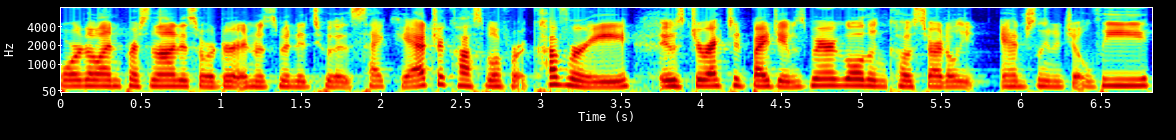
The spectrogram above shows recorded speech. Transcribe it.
borderline personality disorder and was admitted to a psychiatric hospital for recovery. It was directed by James Mangold and co-starred Angelina Jolie.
